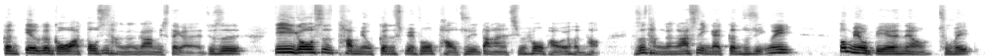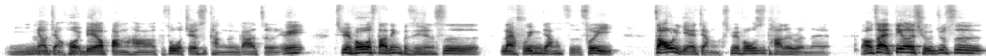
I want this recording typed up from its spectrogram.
跟第二个勾啊都是坦刚刚 mistake 来的，就是第一勾是他没有跟 Smithford 跑出去，当然 Smithford 跑会很好，可是坦刚刚是应该跟出去，因为都没有别人了，除非你硬要讲后边要帮他了，可是我觉得是坦刚刚的责任，因为 Smithford starting position 是 left wing 这样子，所以照理来讲 Smithford 是他的人呢，然后在第二球就是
